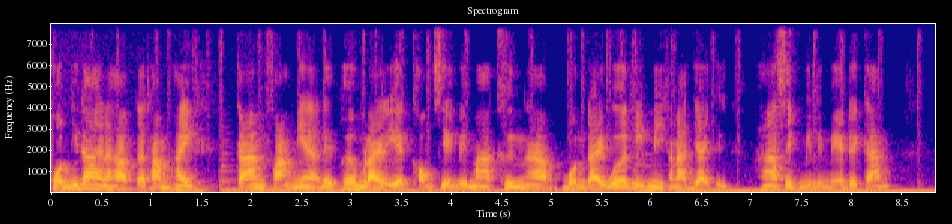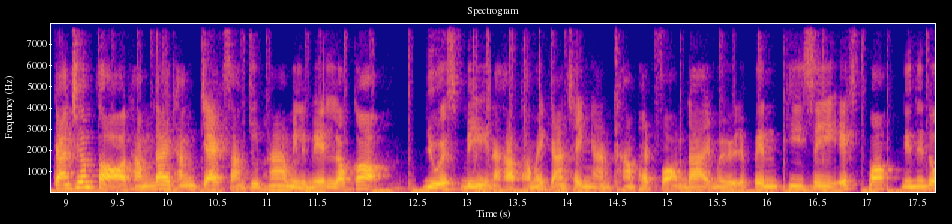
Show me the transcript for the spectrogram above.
ผลที่ได้นะครับจะทำให้การฟังเนี่ยได้เพิ่มรายละเอียดของเสียงได้มากขึ้นนะครับบนไดเวอร์ที่มีขนาดใหญ่ถึง 50มิลลิเมตรด้วยกัน การเชื่อมต่อทำได้ทั้งแจ็ค 3.5 มิลลิเมตรแล้วก็ USB นะครับทำให้การใช้งานข้ามแพลตฟอร์มได้ไม่ว่าจะเป็น PC Xbox Nintendo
